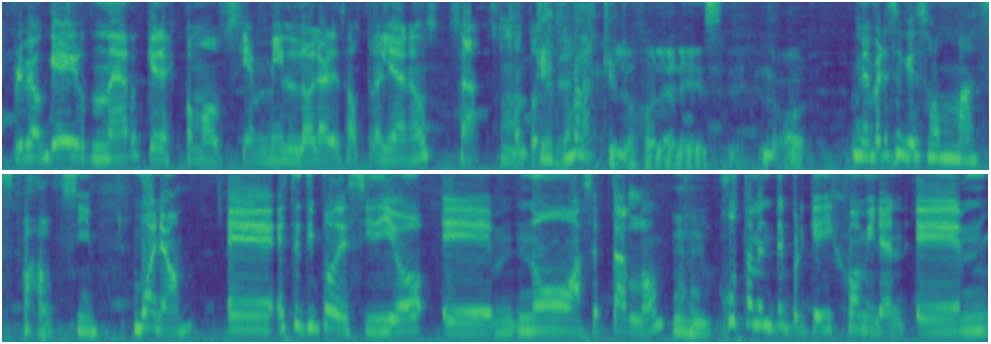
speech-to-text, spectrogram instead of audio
el premio Gairdner, que es como 100 mil dólares australianos, o sea, es un montón de es plata. más que los dólares. No, Me parece que son más. Ajá. Sí. Bueno, eh, este tipo decidió eh, no aceptarlo, justamente porque dijo, miren, eh,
